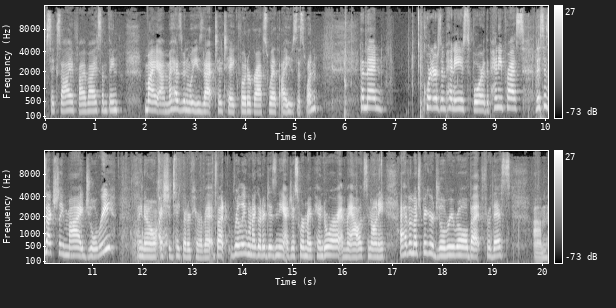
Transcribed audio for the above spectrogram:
6i, 5i, something. My, um, my husband will use that to take photographs with. I use this one. And then quarters and pennies for the penny press. This is actually my jewelry. I know I should take better care of it, but really when I go to Disney, I just wear my Pandora and my Alex and Ani. I have a much bigger jewelry roll, but for this, um,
